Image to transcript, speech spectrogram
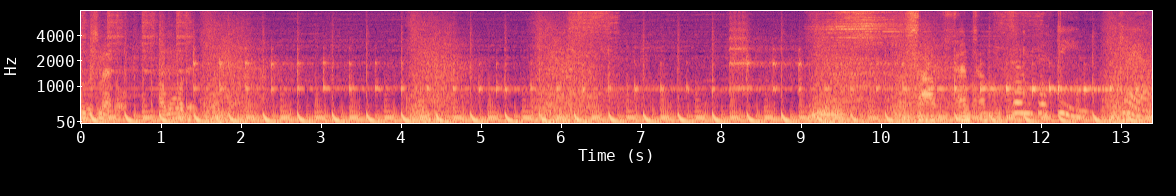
Bronze medal awarded. Sub Phantom. Zone 15. Clear.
